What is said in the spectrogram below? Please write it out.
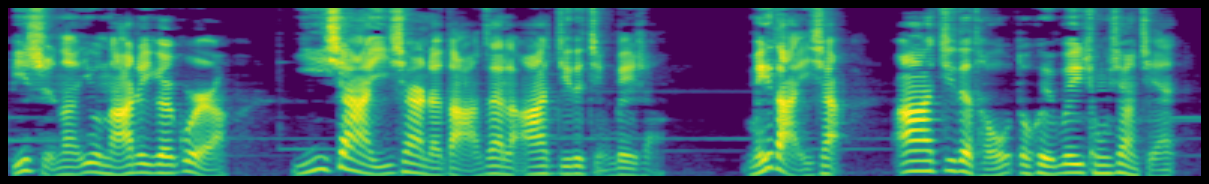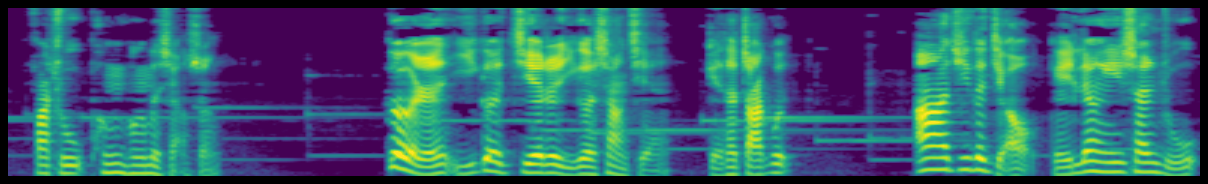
鼻屎呢，又拿着一根棍儿啊，一下一下的打在了阿基的颈背上，每打一下，阿基的头都会微冲向前。发出砰砰的响声，个人一个接着一个上前给他扎棍。阿基的脚给晾衣山竹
